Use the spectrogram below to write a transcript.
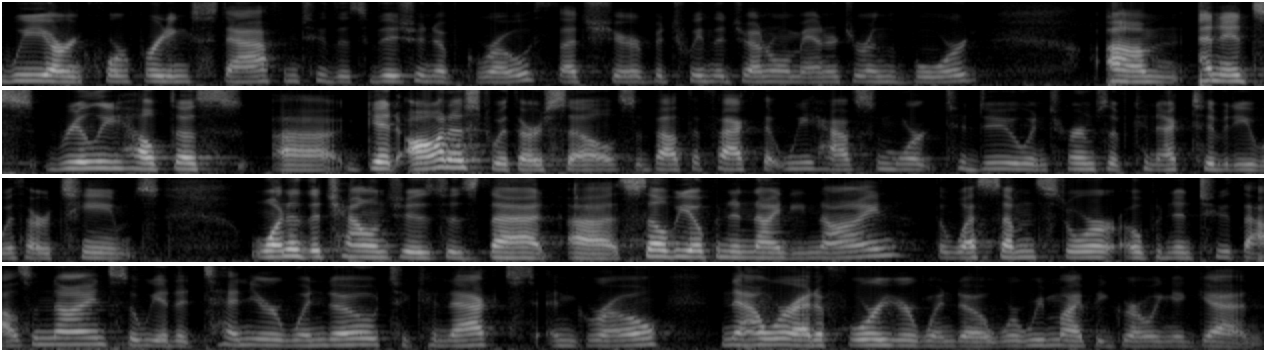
we are incorporating staff into this vision of growth that's shared between the general manager and the board. Um, and it's really helped us uh, get honest with ourselves about the fact that we have some work to do in terms of connectivity with our teams. One of the challenges is that uh, Selby opened in 99, the West 7th store opened in 2009, so we had a 10-year window to connect and grow. Now we're at a four-year window where we might be growing again.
